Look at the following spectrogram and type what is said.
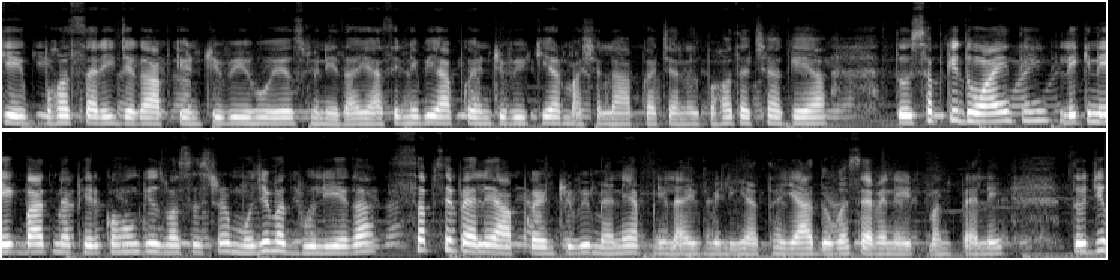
कि बहुत सारी जगह आपके इंटरव्यू हुए, उसमें निदा यासिर ने भी आपका इंटरव्यू किया और माशाल्लाह आपका चैनल बहुत अच्छा गया। तो सबकी दुआएँ थी, लेकिन एक बात मैं फिर कहूँगी उसमा सिस्टर मुझे मत भूलिएगा, सबसे पहले आपका इंटरव्यू मैंने अपनी लाइव में लिया था, याद होगा सेवन एट मंथ पहले। तो जी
